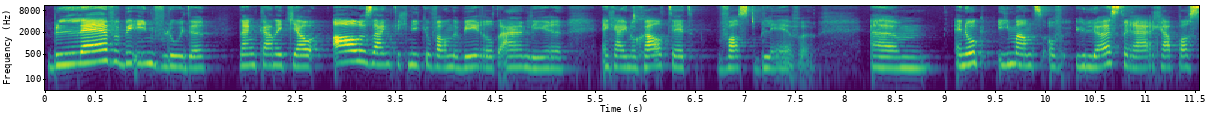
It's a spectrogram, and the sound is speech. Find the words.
blijven beïnvloeden, dan kan ik jou alle zangtechnieken van de wereld aanleren en ga je nog altijd vast blijven. Ehm, en ook iemand of uw luisteraar gaat pas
